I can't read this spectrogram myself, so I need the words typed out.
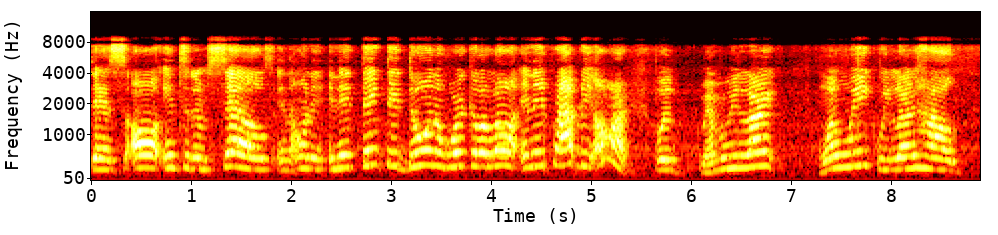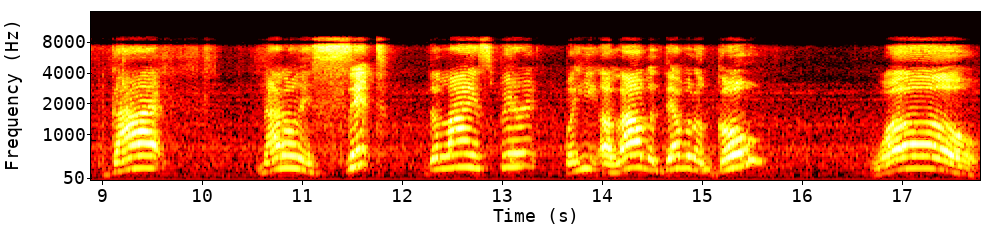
that's all into themselves and on it, and they think they're doing the work of the Lord, and they probably are. But remember, we learned one week we learned how God not only sent the lion spirit, but he allowed the devil to go. Whoa.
